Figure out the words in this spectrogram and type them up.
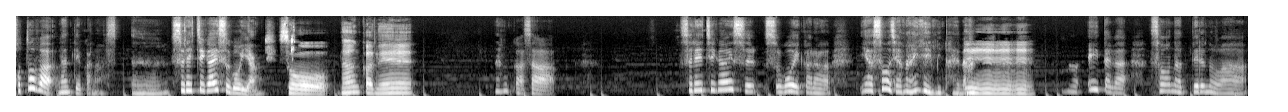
言葉なんていうかなすうんすれ違いすごいやんそう。なんかね。なんかさすれ違いすすごいからいやそうじゃないねんみたいな、うんうんうんうん。エイタがそうなってるのは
